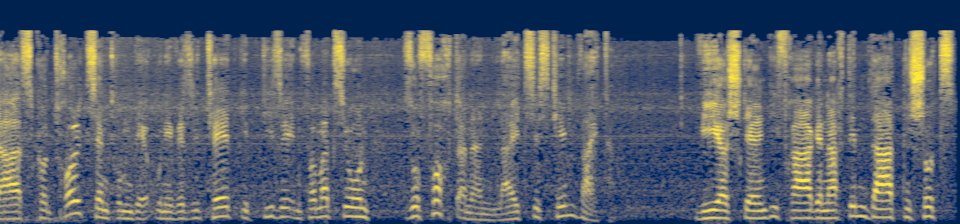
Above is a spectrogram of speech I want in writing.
Das Kontrollzentrum der Universität gibt diese Information sofort an ein Leitsystem weiter. Wir stellen die Frage nach dem Datenschutz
